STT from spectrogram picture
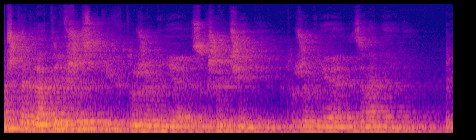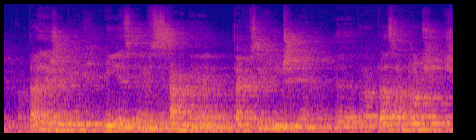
ucztę dla tych wszystkich, którzy mnie skrzywdzili, którzy mnie zranili. Prawda? Jeżeli nie jestem w stanie tak psychicznie e, prawda, zaprosić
